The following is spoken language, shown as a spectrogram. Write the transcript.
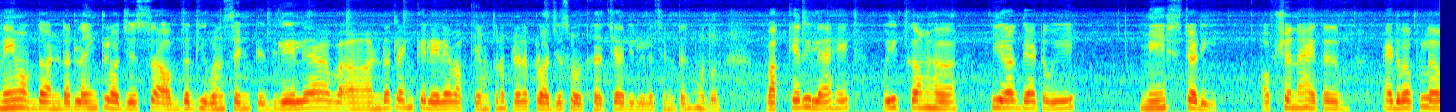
name of the underline clauses of the given sentence दिलेल्या अंडरलाईन केलेल्या वाक्यामधून आपल्याला क्लॉजेस ओळखायचे आहे दिलेल्या सेंटेन्समधून वाक्य दिले आहे वी कम ह here that we may study option आहे तर ॲडवर्क क्ल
